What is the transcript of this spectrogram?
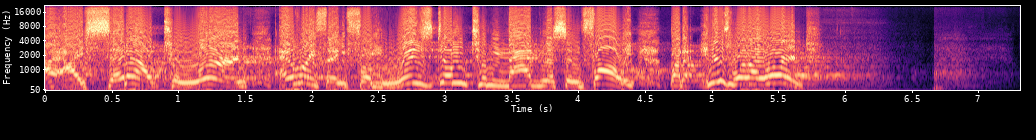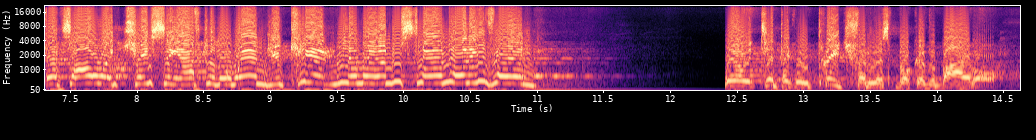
I, I set out to learn everything from wisdom to madness and folly. But here's what I learned. That's all like chasing after the wind. You can't really understand anything. We don't typically preach from this book of the Bible.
